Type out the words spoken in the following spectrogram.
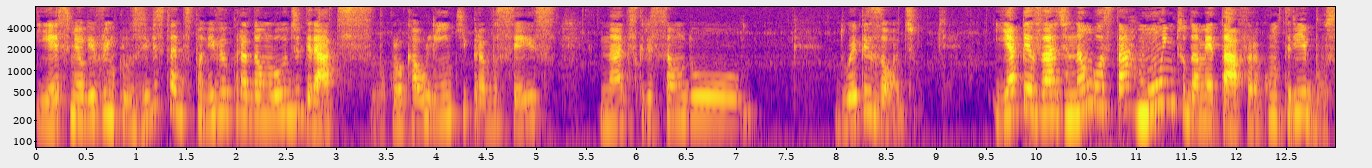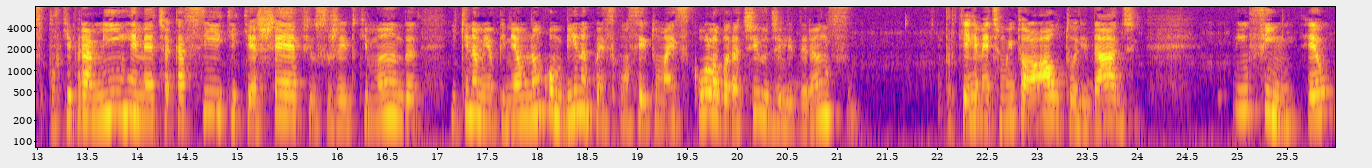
E esse meu livro, inclusive, está disponível para download grátis. Vou colocar o link para vocês na descrição do, do episódio. E apesar de não gostar muito da metáfora com tribos, porque para mim remete a cacique, que é chefe, o sujeito que manda, e que, na minha opinião, não combina com esse conceito mais colaborativo de liderança, porque remete muito à autoridade. Enfim, eu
